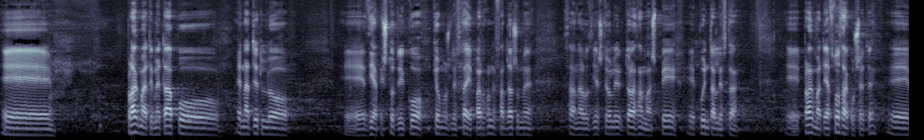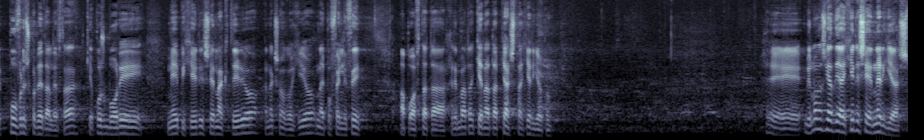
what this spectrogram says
Ε, πράγματι, μετά από ένα τίτλο ε, διαπιστωτικό και όμως λεφτά υπάρχουν, φαντάζομαι θα αναρωτιέστε όλοι τώρα θα μας πει ε, πού είναι τα λεφτά. Ε, πράγματι, αυτό θα ακούσετε. Ε, πού βρίσκονται τα λεφτά και πώς μπορεί μια επιχείρηση, ένα κτίριο, ένα ξενοδοχείο να υποφεληθεί από αυτά τα χρήματα και να τα πιάσει στα χέρια του. Ε, μιλώντας για διαχείριση ενέργειας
